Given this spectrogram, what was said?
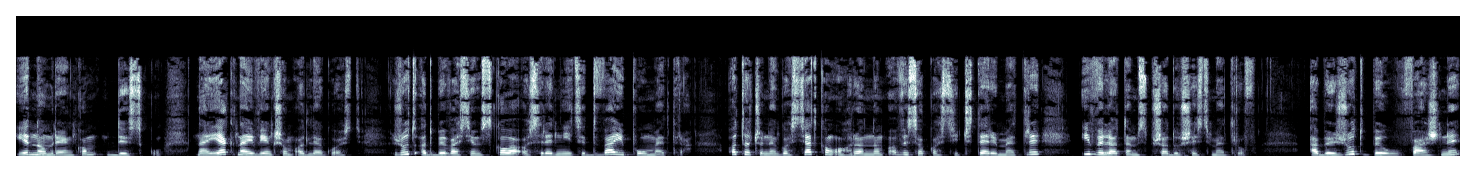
jedną ręką dysku na jak największą odległość. Rzut odbywa się z koła o średnicy 2,5 metra, otoczonego siatką ochronną o wysokości 4 metry i wylotem z przodu 6 metrów. Aby rzut był ważny,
